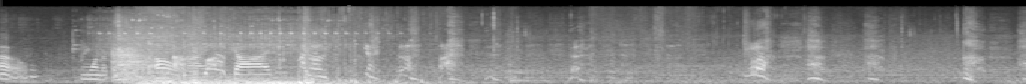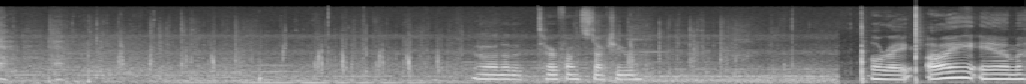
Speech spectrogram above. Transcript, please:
Oh. Wonderful. Oh my god. Uh, another terrifying statue. Alright, I am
